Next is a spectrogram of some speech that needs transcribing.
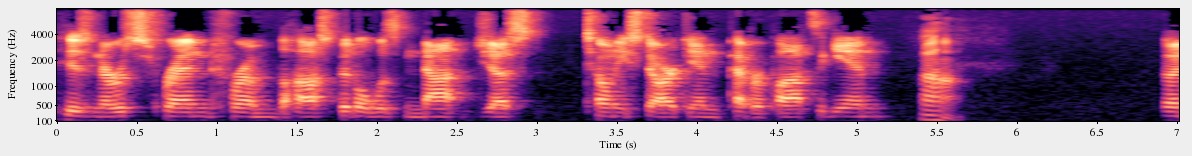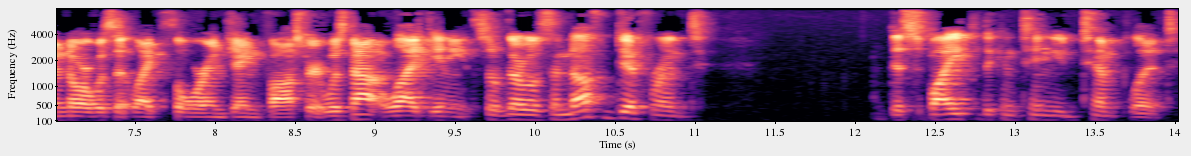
his nurse friend from the hospital was not just Tony Stark and Pepper Potts again, Uh huh. uh, nor was it like Thor and Jane Foster. It was not like any. So there was enough different, despite the continued template,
